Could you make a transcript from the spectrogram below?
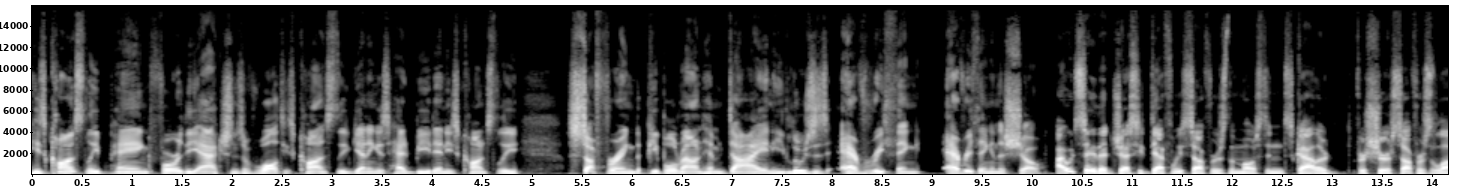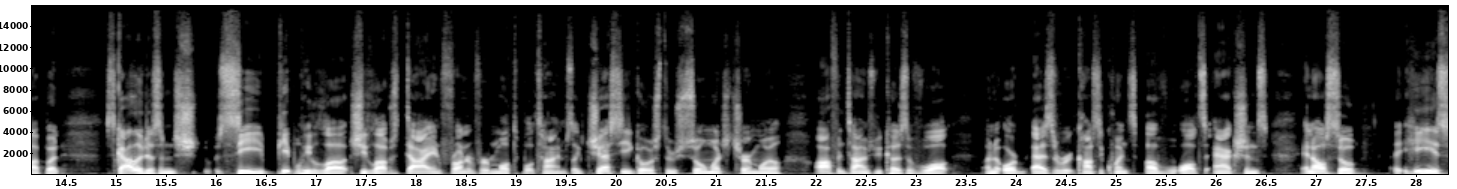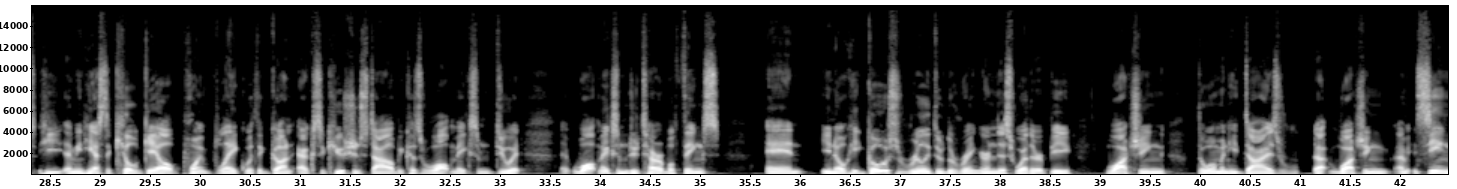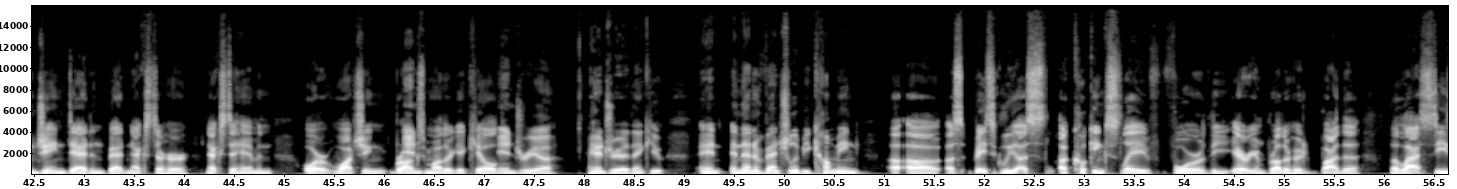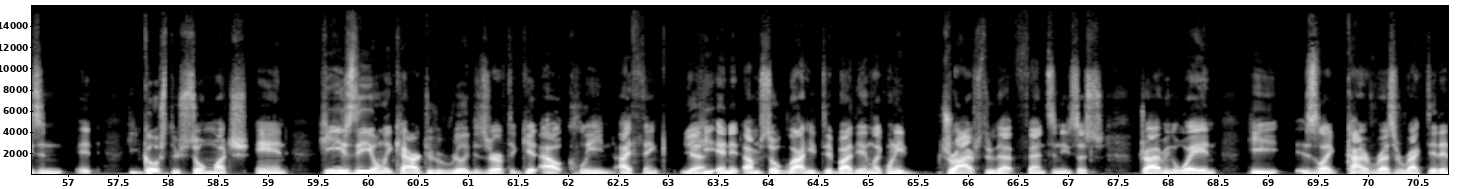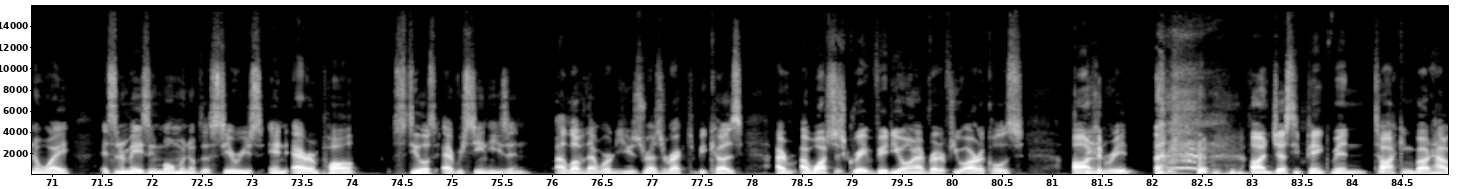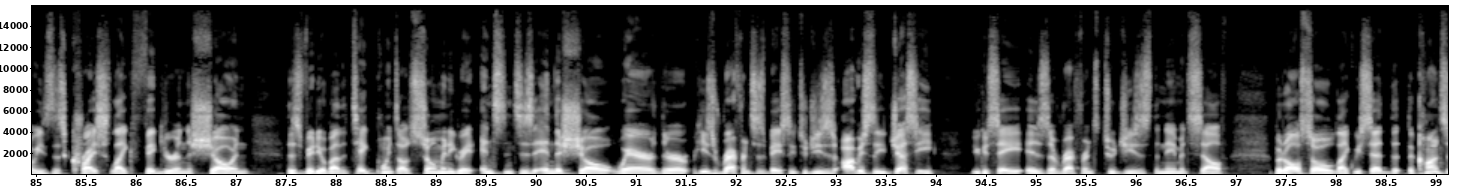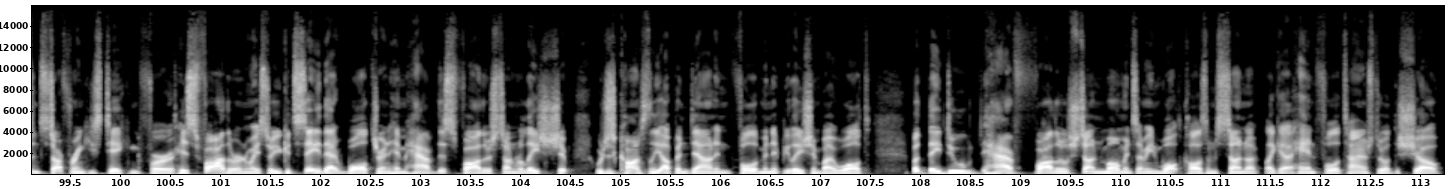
he's constantly paying for the actions of Walt. He's constantly getting his head beat in. He's constantly suffering. The people around him die, and he loses everything, everything in this show. I would say that Jesse definitely suffers the most, and Skyler for sure suffers a lot. But Skyler doesn't sh- see people he lo- she loves die in front of her multiple times. Like Jesse goes through so much turmoil, oftentimes because of Walt, and, or as a consequence of Walt's actions, and also he is he I mean he has to kill Gale point blank with a gun execution style because Walt makes him do it. Walt makes him do terrible things and you know he goes really through the ringer in this whether it be watching the woman he dies uh, watching I mean seeing Jane dead in bed next to her next to him and or watching Brock's And- mother get killed Andrea. Andrea, thank you. And and then eventually becoming a, a, a basically a cooking slave for the Aryan Brotherhood by the the last season. It he goes through so much, and he's the only character who really deserved to get out clean. I think. Yeah. He and it, I'm so glad he did by the end. Like when he drives through that fence and he's just driving away, and he is like kind of resurrected in a way. It's an amazing moment of the series, and Aaron Paul steals every scene he's in. I love that word you used, resurrected, because I, I watched this great video and I've read a few articles on You can read. on Jesse Pinkman talking about how he's this Christ-like figure in the show, and this video by the Take points out so many great instances in the show where there he's references basically to Jesus. Obviously, Jesse, you could say, is a reference to Jesus, the name itself, but also, like we said, the, the constant suffering he's taking for his father in a way. So you could say that Walter and him have this father-son relationship, which is constantly up and down and full of manipulation by Walt. But they do have father-son moments. I mean, Walt calls him son uh, like a handful of times throughout the show.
